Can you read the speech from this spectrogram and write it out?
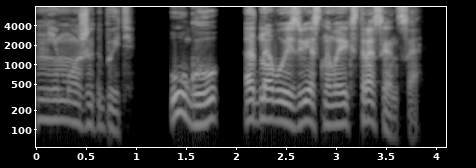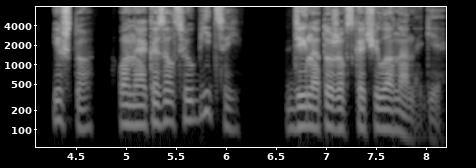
«Не может быть». «Угу», одного известного экстрасенса. И что, он и оказался убийцей? Дина тоже вскочила на ноги.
